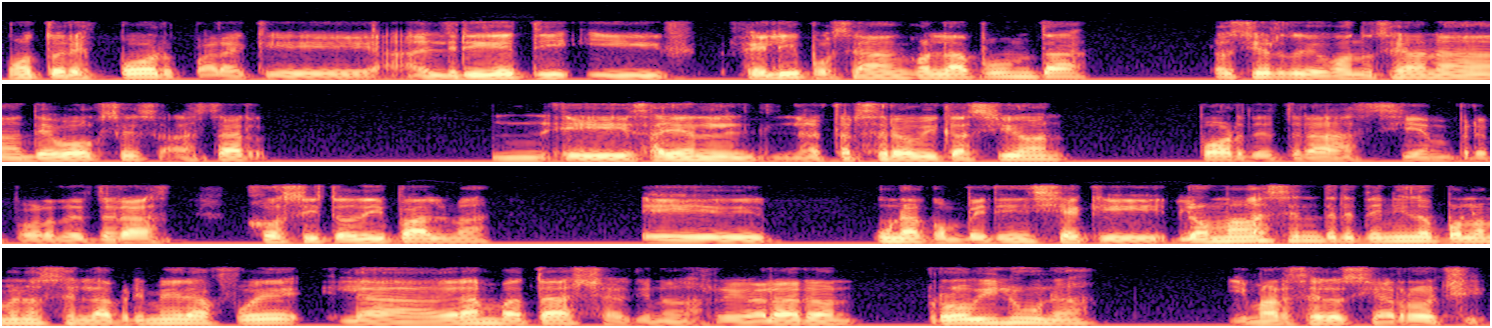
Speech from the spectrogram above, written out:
Motorsport, para que Aldriguetti y Felipe se hagan con la punta, lo cierto es que cuando se van a de boxes a estar, eh, salían en la tercera ubicación, por detrás, siempre por detrás, Josito Di Palma, eh, una competencia que lo más entretenido, por lo menos en la primera, fue la gran batalla que nos regalaron Roby Luna y Marcelo Ciarrochi.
